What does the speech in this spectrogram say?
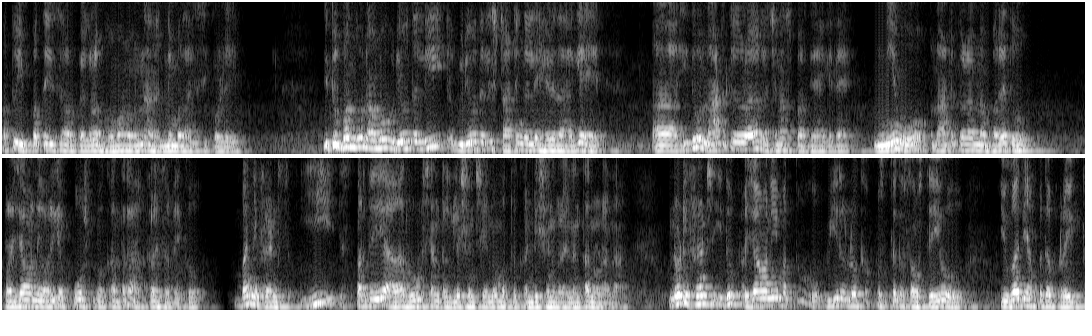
ಮತ್ತು ಇಪ್ಪತ್ತೈದು ಸಾವಿರ ರೂಪಾಯಿಗಳ ಬಹುಮಾನವನ್ನು ನಿಮ್ಮದಾಗಿಸಿಕೊಳ್ಳಿ. ಇದು ಬಂದು ನಾನು ವಿಡಿಯೋದಲ್ಲಿ ವಿಡಿಯೋದಲ್ಲಿ ಸ್ಟಾರ್ಟಿಂಗಲ್ಲೇ ಹೇಳಿದ ಹಾಗೆ ಇದು ನಾಟಕಗಳ ರಚನಾ ಸ್ಪರ್ಧೆಯಾಗಿದೆ. ನೀವು ನಾಟಕಗಳನ್ನು ಬರೆದು ಪ್ರಜಾವಾಣಿಯವರಿಗೆ ಪೋಸ್ಟ್ ಮುಖಾಂತರ ಕಳಿಸಬೇಕು. ಬನ್ನಿ ಫ್ರೆಂಡ್ಸ್, ಈ ಸ್ಪರ್ಧೆಯ ರೂಲ್ಸ್ ಆ್ಯಂಡ್ ರೆಗ್ಯುಲೇಷನ್ಸ್ ಏನು ಮತ್ತು ಕಂಡೀಷನ್ಗಳೇನಂತ ನೋಡೋಣ. ನೋಡಿ ಫ್ರೆಂಡ್ಸ್, ಇದು ಪ್ರಜಾವಾಣಿ ಮತ್ತು ವೀರಲೋಕ ಪುಸ್ತಕ ಸಂಸ್ಥೆಯು ಯುಗಾದಿ ಹಬ್ಬದ ಪ್ರಯುಕ್ತ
